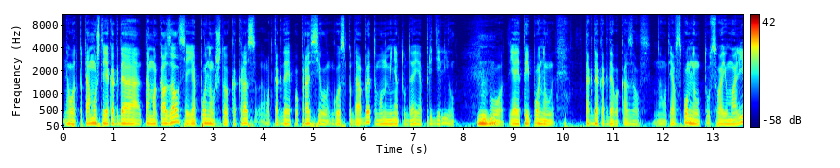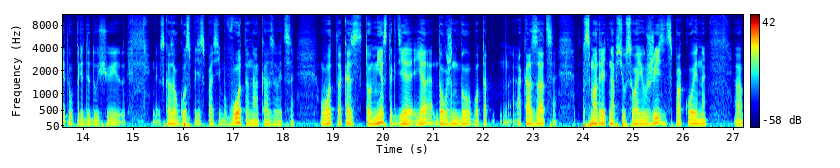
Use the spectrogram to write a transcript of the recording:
вот, потому что я когда там оказался, я понял, что как раз вот когда я попросил Господа об этом, Он меня туда и определил. Мгм. Вот, я это и понял тогда, когда оказался. Ну, вот, я вспомнил ту свою молитву предыдущую и сказал, Господи, спасибо. Вот она, оказывается. Вот, оказывается, то место, где я должен был вот оказаться, посмотреть на всю свою жизнь спокойно, э,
